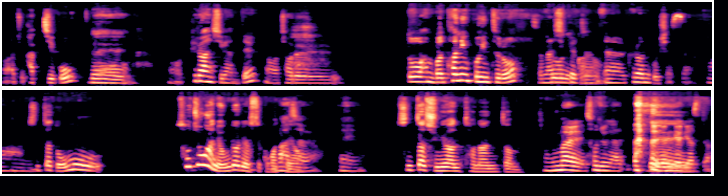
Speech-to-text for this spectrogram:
아주 값지고 네. 어, 어, 필요한 시간들 어, 저를 또 한번 터닝 포인트로 전환시켜준. 어, 그런 곳이었어요. 와, 음. 진짜 너무 소중한 연결이었을 것 같아요. 맞아요. 네. 진짜 중요한 전환점. 정말 소중한 네. 연결이었죠.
